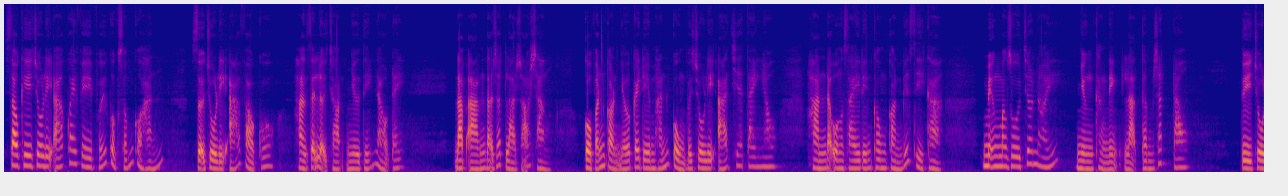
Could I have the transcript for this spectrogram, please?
Sau khi Chu Lý Á quay về với cuộc sống của hắn, giữa Chu Lý Á vào cô, hắn sẽ lựa chọn như thế nào đây? Đáp án đã rất là rõ ràng. Cô vẫn còn nhớ cái đêm hắn cùng với Chu Á chia tay nhau. Hắn đã uống say đến không còn biết gì cả. Miệng mặc dù chưa nói, nhưng khẳng định là tâm rất đau. Tuy Chu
